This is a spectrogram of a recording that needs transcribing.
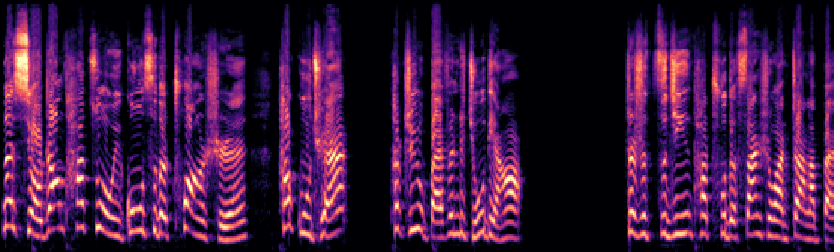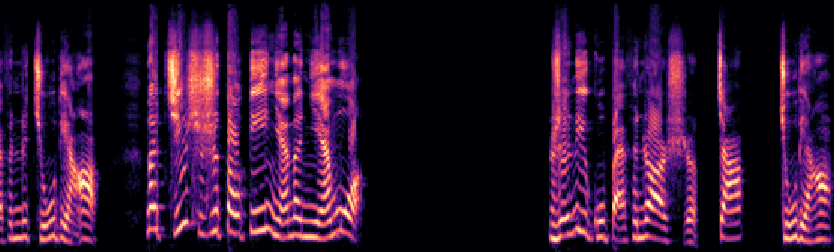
那小张他作为公司的创始人，他股权他只有百分之九点二，这是资金他出的三十万占了百分之九点二。那即使是到第一年的年末，人力股百分之二十加九点二，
